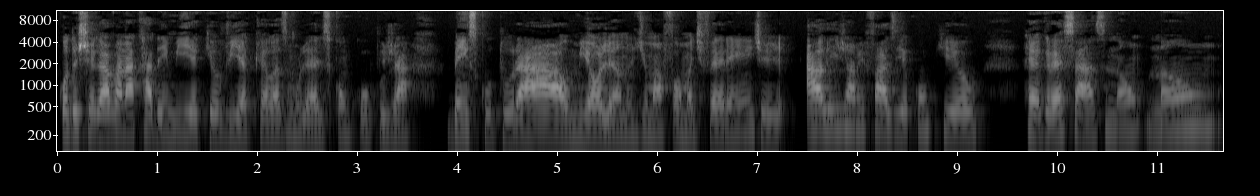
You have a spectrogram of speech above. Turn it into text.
Quando eu chegava na academia, que eu via aquelas mulheres com o corpo já bem escultural, me olhando de uma forma diferente, ali já me fazia com que eu regressasse, não não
